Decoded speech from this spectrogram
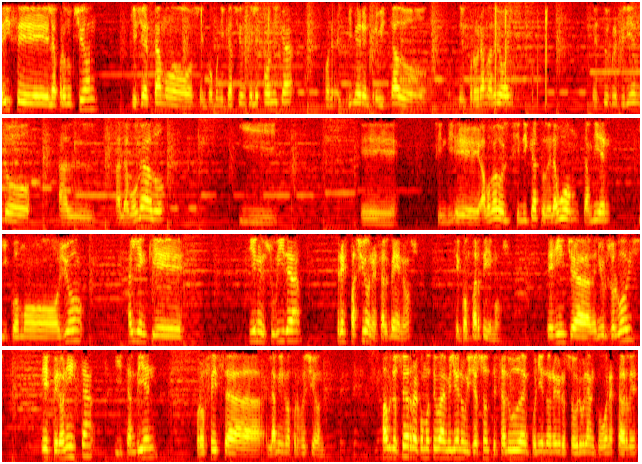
Me dice la producción que ya estamos en comunicación telefónica con el primer entrevistado del programa de hoy. Me estoy refiriendo al, al abogado y eh, eh, abogado del sindicato de la UOM también, y como yo, alguien que tiene en su vida tres pasiones al menos que compartimos. Es hincha de Newell's Old Boys, es peronista y también profesa la misma profesión. Pablo Serra, ¿cómo te va? Emiliano Villazón te saluda en Poniendo Negro sobre Blanco. Buenas tardes.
